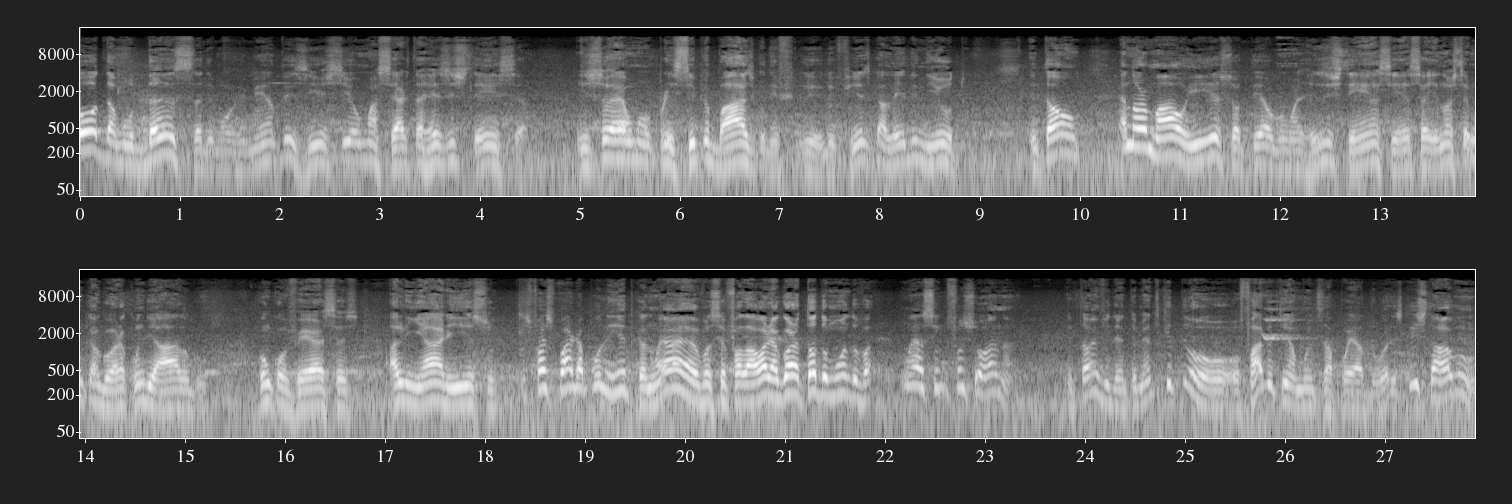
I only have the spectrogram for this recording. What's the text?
toda mudança de movimento existe uma certa resistência. Isso é um princípio básico de, de, de física, a lei de Newton. Então, é normal isso, ter alguma resistência, isso aí nós temos que agora, com diálogo, com conversas, alinhar isso. Isso faz parte da política, não é você falar, olha, agora todo mundo vai. Não é assim que funciona. Então, evidentemente que o, o Fábio tinha muitos apoiadores que estavam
